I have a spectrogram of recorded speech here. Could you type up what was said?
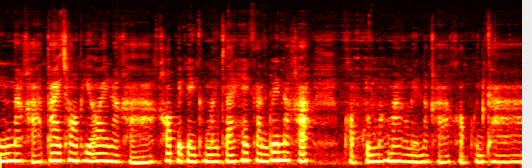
นต์นะคะ ใต้ช่องพี่อ้อยนะคะ เข้าไปเป็นกำลังใจให้กันด้วยนะคะ ขอบคุณมาก ๆ เลยนะคะ ขอบคุณค่ะ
